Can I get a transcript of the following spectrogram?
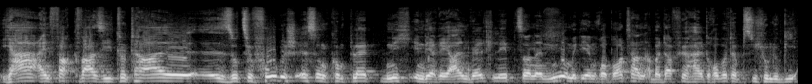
ja, einfach quasi total äh, soziophobisch ist und komplett nicht in der realen Welt lebt, sondern nur mit ihren Robotern, aber dafür halt Roboterpsychologie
